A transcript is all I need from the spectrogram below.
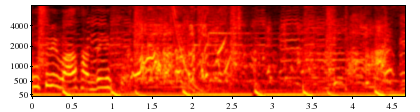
욕심이 많아서 안 되겠어.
